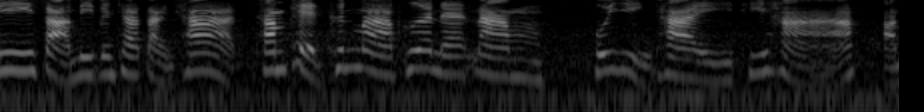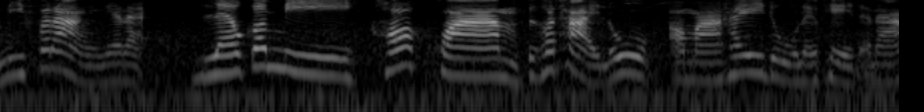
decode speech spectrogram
มีสามีเป็นชาวต่างชาติทำเพจขึ้นมาเพื่อแนะนำผู้หญิงไทยที่หาสามีฝรั่งเนี่ยแหละ แล้วก็มีข้อความคือเขาถ่ายรูปเอามาให้ดูในเพจนะ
